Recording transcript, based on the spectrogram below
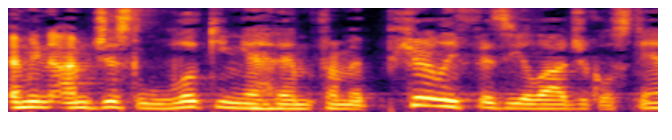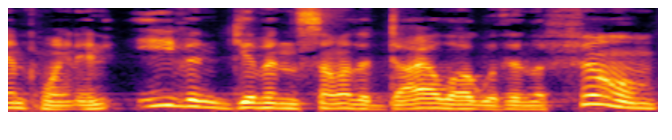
I mean, I'm just looking at him from a purely physiological standpoint, and even given some of the dialogue within the film,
